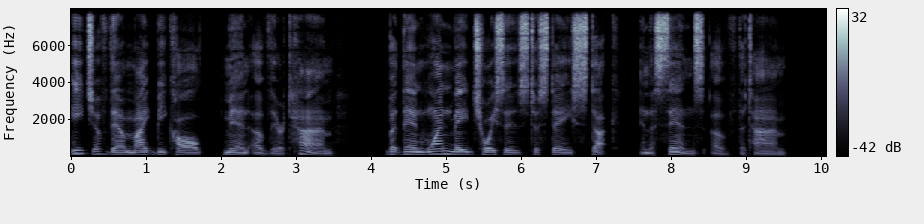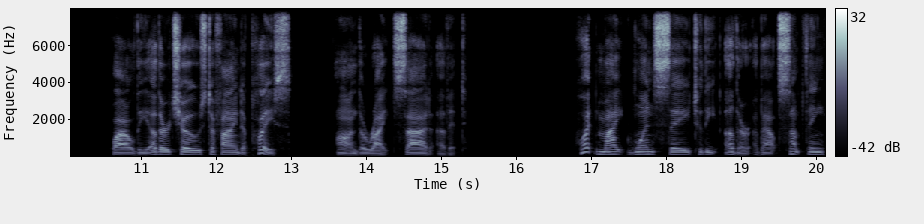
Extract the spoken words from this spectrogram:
Each of them might be called men of their time but then one made choices to stay stuck in the sins of the time, while the other chose to find a place on the right side of it. What might one say to the other about something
